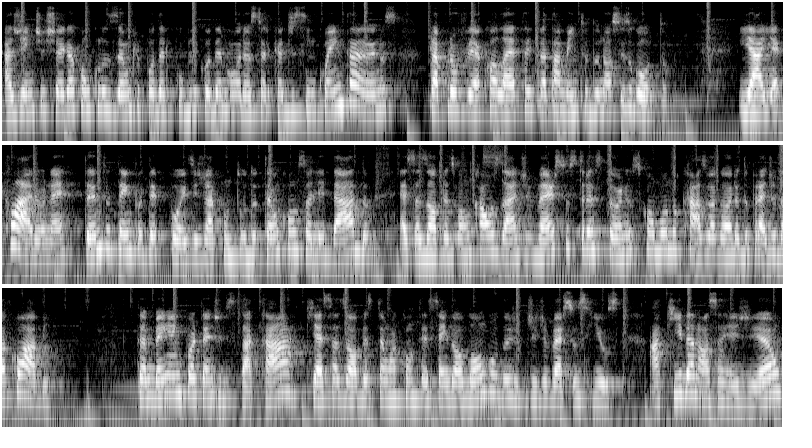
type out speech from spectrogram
a gente chega à conclusão que o poder público demorou cerca de 50 anos para prover a coleta e tratamento do nosso esgoto. E aí, é claro, né? Tanto tempo depois e já com tudo tão consolidado, essas obras vão causar diversos transtornos, como no caso agora do prédio da Coab. Também é importante destacar que essas obras estão acontecendo ao longo do, de diversos rios aqui da nossa região,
